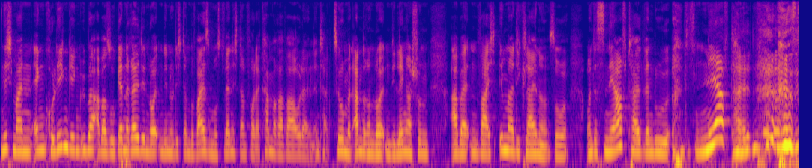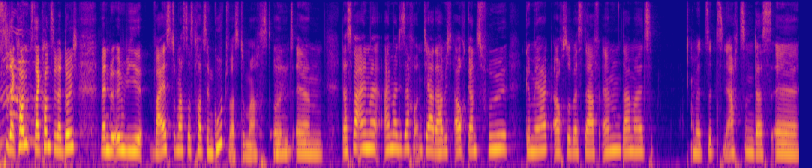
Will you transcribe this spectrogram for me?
nicht meinen engen Kollegen gegenüber, aber so generell den Leuten, denen du dich dann beweisen musst, wenn ich dann vor der Kamera war oder in Interaktion mit anderen Leuten, die länger schon arbeiten, war ich immer die Kleine, so. Und es nervt halt, wenn du, das nervt halt, siehst du, da kommt's, da kommt's wieder durch, wenn du irgendwie weißt, du machst das trotzdem gut, was du machst. Und ähm, das war einmal, einmal die Sache und ja, da habe ich auch ganz früh gemerkt, auch so bei Star FM damals mit 17, 18, dass äh,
